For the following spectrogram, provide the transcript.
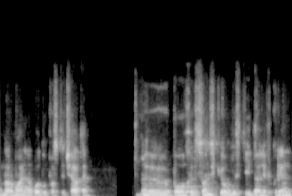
нормально воду постачати е, по Херсонській області і далі в Крим.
